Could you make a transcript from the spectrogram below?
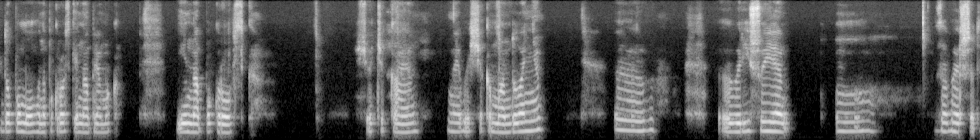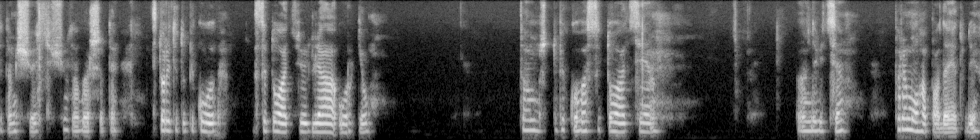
Допомогу на Покровський напрямок і на Покровськ. Що чекає найвище командування? Е, Вирішує завершити там щось, що завершити, створити тупікову ситуацію для орків. Там ж тупікова ситуація. Е, Дивіться, перемога падає туди.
